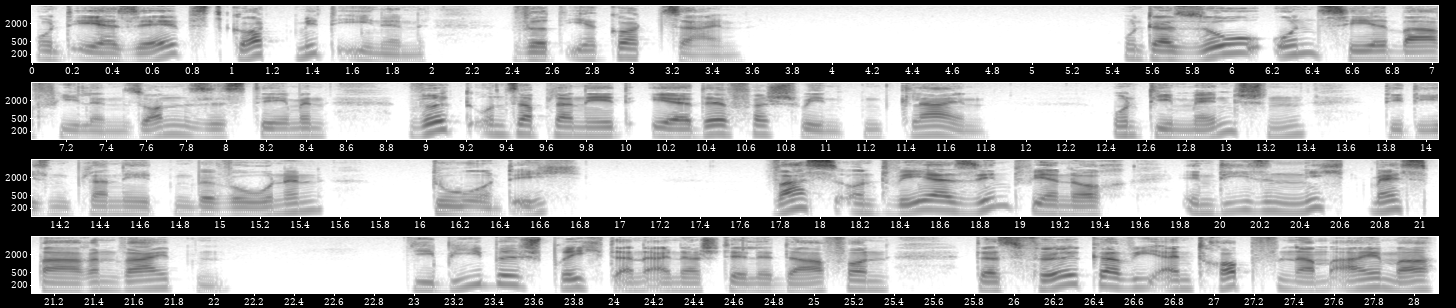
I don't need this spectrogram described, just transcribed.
und er selbst, Gott mit ihnen, wird ihr Gott sein. Unter so unzählbar vielen Sonnensystemen wirkt unser Planet Erde verschwindend klein, und die Menschen, die diesen Planeten bewohnen, du und ich? Was und wer sind wir noch in diesen nicht messbaren Weiten? Die Bibel spricht an einer Stelle davon, dass Völker wie ein Tropfen am Eimer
